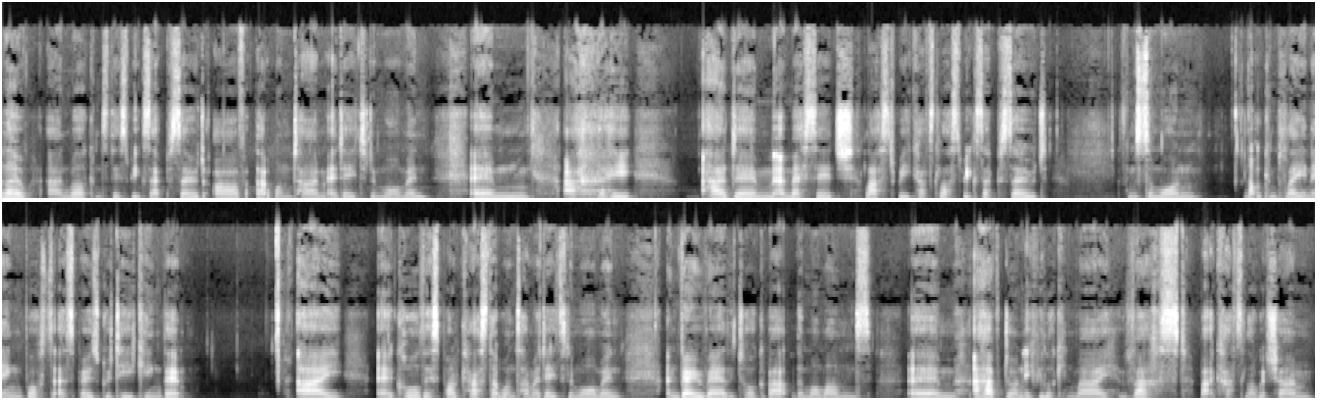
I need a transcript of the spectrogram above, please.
Hello, and welcome to this week's episode of That One Time I Dated a Mormon. Um, I had um, a message last week after last week's episode from someone not complaining, but I suppose critiquing that I uh, call this podcast That One Time I Dated a Mormon and very rarely talk about the Mormons. Um, I have done, if you look in my vast back catalogue, which I'm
